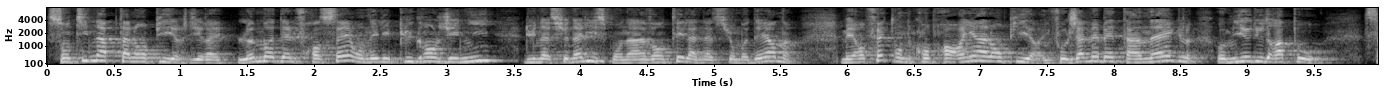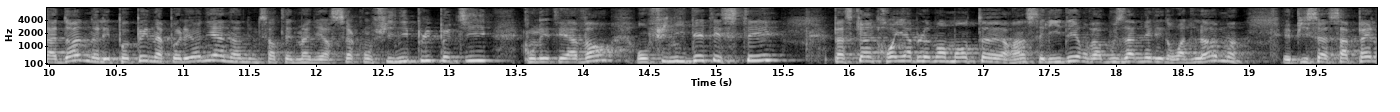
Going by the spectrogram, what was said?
sont inaptes à l'empire, je dirais. Le modèle français, on est les plus grands génies du nationalisme. On a inventé la nation moderne, mais en fait, on ne comprend rien à l'empire. Il faut jamais mettre un aigle au milieu du drapeau. Ça donne l'épopée napoléonienne, hein, d'une certaine manière. C'est-à-dire qu'on finit plus petit qu'on était avant. On finit détesté parce qu'incroyablement menteur. Hein. C'est l'idée, on va vous amener les droits de l'homme, et puis ça s'appelle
